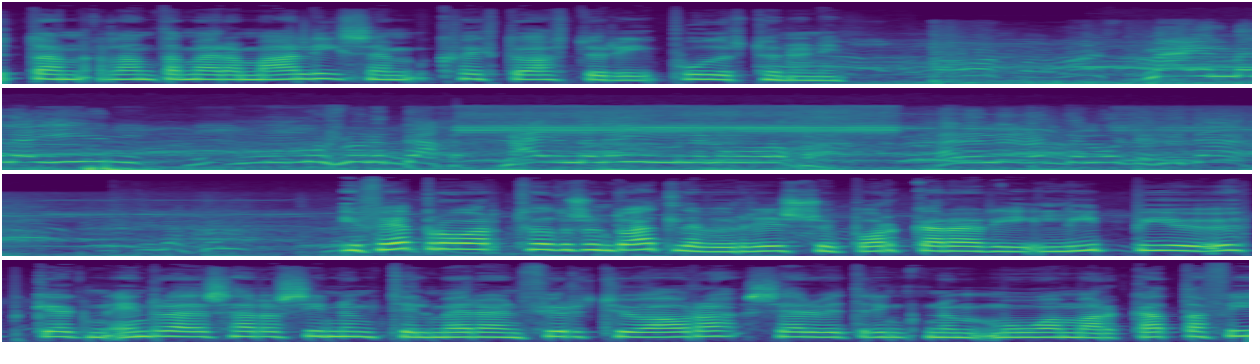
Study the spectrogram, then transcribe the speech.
utan landamæra Mali sem kveiktu aftur í púðurtununni. Í februar 2011 risu borgarar í Líbíu upp gegn einræðisherra sínum til meira en 40 ára, sérvitringnum Muammar Gaddafi,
